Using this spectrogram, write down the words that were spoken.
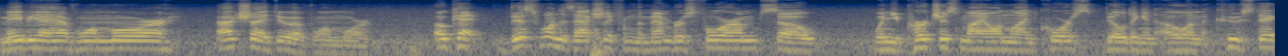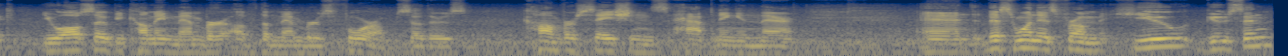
Maybe I have one more. Actually, I do have one more. Okay, this one is actually from the members forum. So when you purchase my online course, Building an OM Acoustic, you also become a member of the members forum. So there's conversations happening in there. And this one is from Hugh Goosen,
